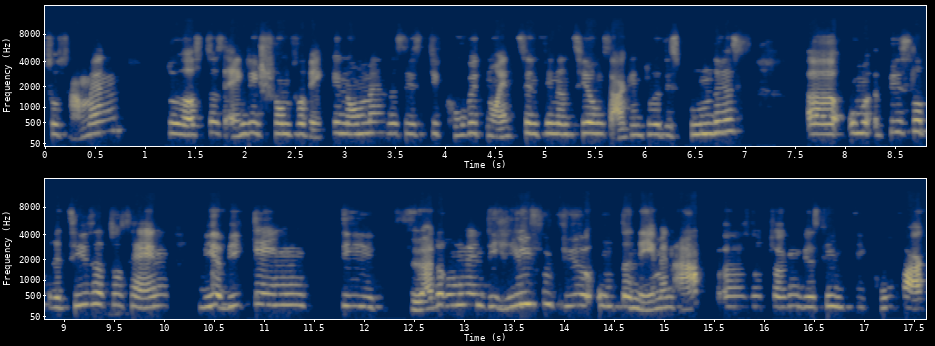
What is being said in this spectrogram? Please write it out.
zusammen. Du hast das eigentlich schon vorweggenommen. Das ist die Covid-19-Finanzierungsagentur des Bundes. Äh, um ein bisschen präziser zu sein, wir wickeln die Förderungen, die Hilfen für Unternehmen ab. Äh, sozusagen, wir sind die COFAG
